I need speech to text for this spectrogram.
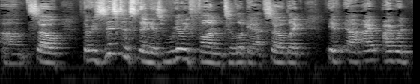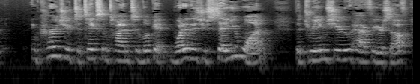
Um, so the resistance thing is really fun to look at. So like if uh, I, I would encourage you to take some time to look at what it is you say you want, the dreams you have for yourself,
